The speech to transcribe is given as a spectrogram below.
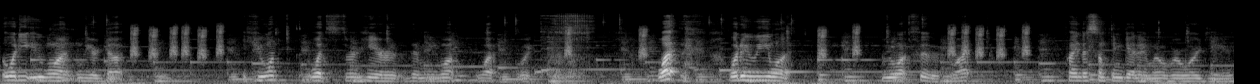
what do you want, weird duck? If you want what's through here, then we want what? Wait. What? What do we want? We want food. What? Find us something good and we'll reward you,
